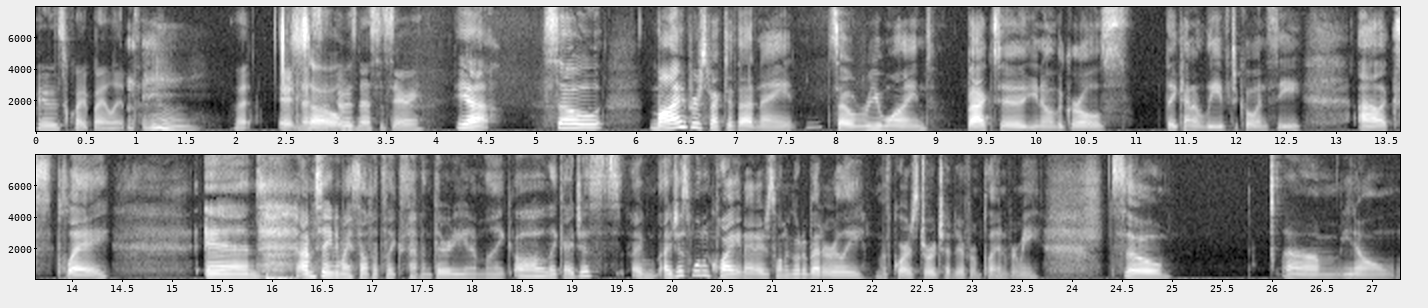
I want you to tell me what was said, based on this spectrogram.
it was quite violent, but it, nece- So- it was necessary. yeah. So, my perspective that night. So rewind back to you know the girls. They kind of leave to go and see Alex play, and I'm saying to myself, it's like 7:30, and I'm like, oh, like I just, I'm, I just want a quiet night. I just want to go to bed early. Of course, George had a different plan for me, so, um, you know,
